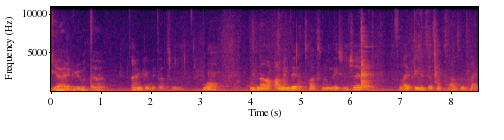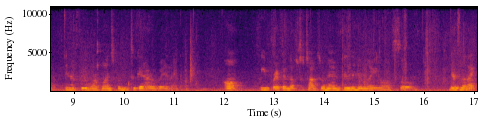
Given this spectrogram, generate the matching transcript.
Yeah, I agree with that. I agree with that too. Well, I'm in the toxic relationship, so I think it's just a process. Like in a few more months for me to get out of it, and like um be brave enough to talk to him and him know, you know. So there's no like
